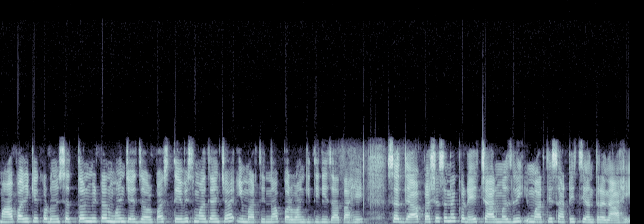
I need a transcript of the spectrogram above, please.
महापालिकेकडून सत्तर मीटर म्हणजे जवळपास तेवीस मजल्यांच्या इमारतींना परवानगी दिली जात आहे. सध्या प्रशासनाकडे चार मजली इमारतीसाठीच यंत्रणा आहे.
